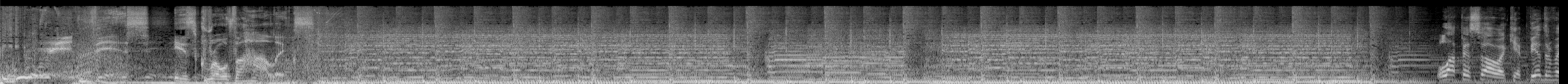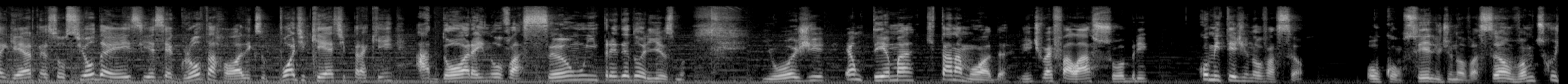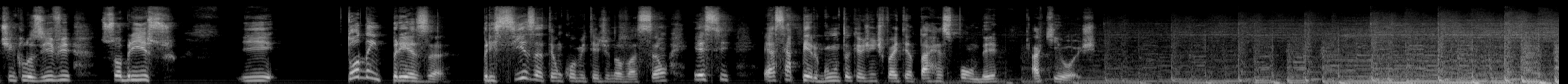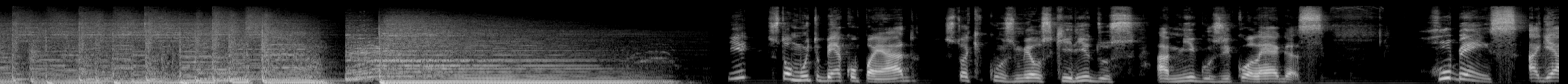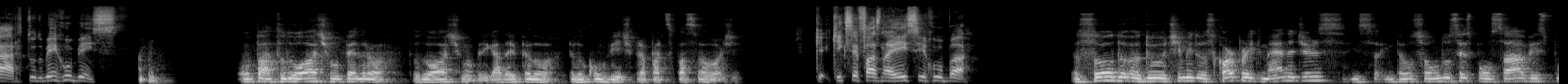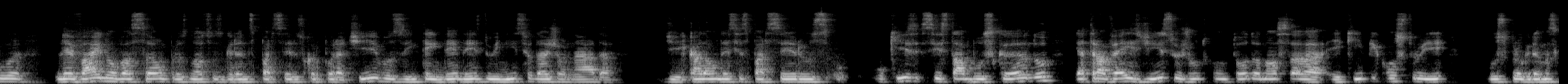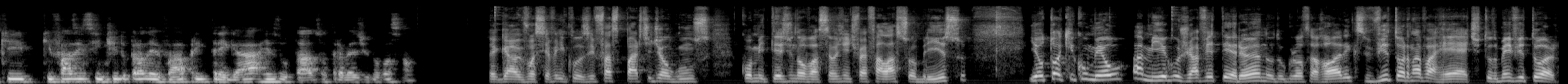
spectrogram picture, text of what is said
This is Growthaholics. Olá pessoal, aqui é Pedro Van Gertner, sou o CEO da ACE e esse é Growthaholics, o podcast para quem adora inovação e empreendedorismo. E hoje é um tema que está na moda. A gente vai falar sobre comitê de inovação ou conselho de inovação. Vamos discutir inclusive sobre isso. E toda empresa precisa ter um comitê de inovação? Esse, essa é a pergunta que a gente vai tentar responder aqui hoje. E estou muito bem acompanhado. Estou aqui com os meus queridos amigos e colegas. Rubens Aguiar, tudo bem, Rubens? Opa, tudo ótimo, Pedro. Tudo ótimo. Obrigado aí pelo, pelo convite para a participação hoje. O que, que, que, você faz na ACE, Ruba? Eu sou do, do time dos Corporate Managers, então sou um dos responsáveis por levar inovação para os nossos grandes parceiros corporativos, entender desde o início da jornada de cada um desses parceiros o que se está buscando e, através disso, junto com toda a nossa equipe, construir os programas que, que fazem sentido para levar, para entregar resultados através de inovação. Legal, e você, inclusive, faz parte de alguns comitês de inovação, a gente vai falar sobre isso. E eu tô aqui com o meu amigo, já veterano do Growthaholics, Vitor Navarrete. Tudo bem, Vitor?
